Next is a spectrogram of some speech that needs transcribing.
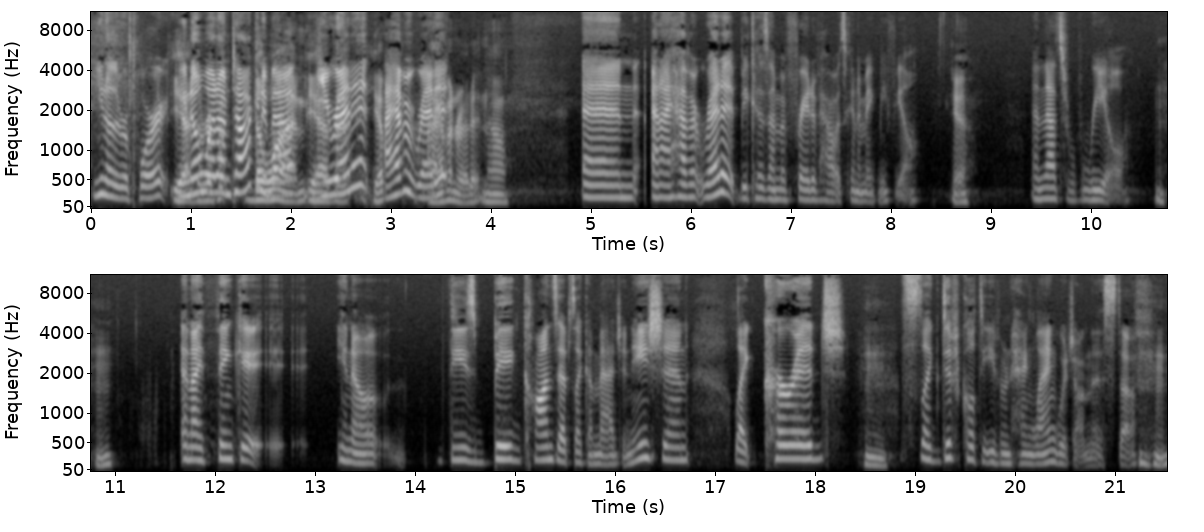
You know the report. Yeah, you know what repo- I'm talking about. yeah, you read it? yep. I haven't read I it. I haven't read it. No. And and I haven't read it because I'm afraid of how it's going to make me feel. Yeah. And that's real. hmm And I think it you know, these big concepts like imagination, like courage, Hmm. it's like difficult to even hang language on this stuff. Mm-hmm.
